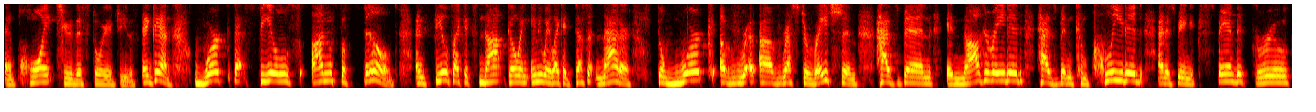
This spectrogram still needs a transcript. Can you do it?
and point to this story of Jesus. Again, work that feels unfulfilled and feels like it's not going anyway, like it doesn't matter. The work of, of restoration has been inaugurated, has been completed, and is being expanded through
